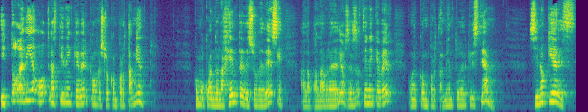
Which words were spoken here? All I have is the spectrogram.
Y todavía otras tienen que ver con nuestro comportamiento, como cuando la gente desobedece a la palabra de Dios. Esas tienen que ver con el comportamiento del cristiano. Si no quieres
